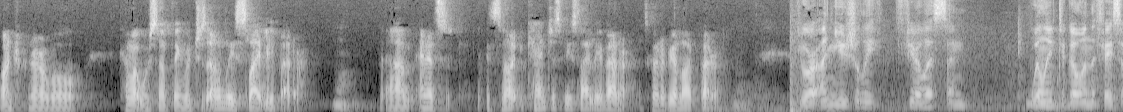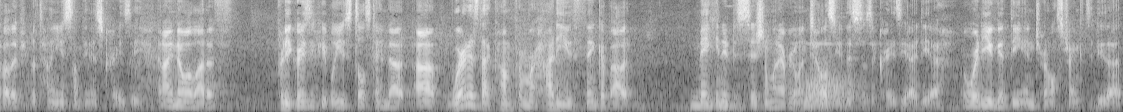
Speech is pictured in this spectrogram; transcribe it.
entrepreneur will come up with something which is only slightly better. Mm. Um, and it's, it's not, it can't just be slightly better. It's got to be a lot better. You are unusually fearless and willing to go in the face of other people telling you something is crazy. And I know a lot of pretty crazy people, you still stand out. Uh, where does that come from, or how do you think about making a decision when everyone tells you this is a crazy idea? Or where do you get the internal strength to do that?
